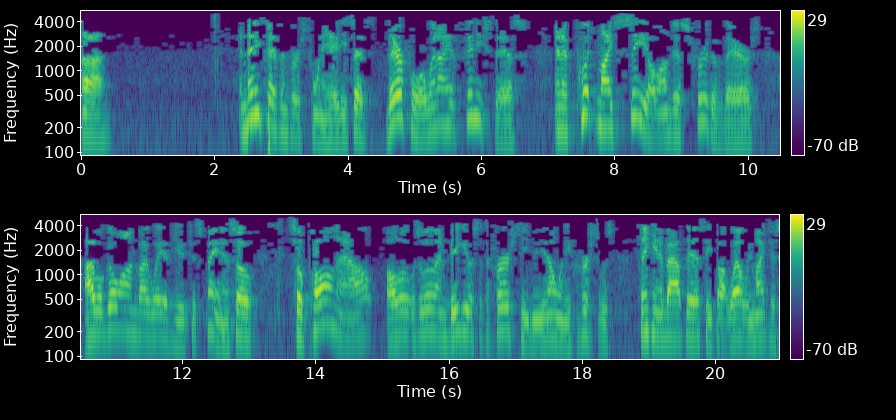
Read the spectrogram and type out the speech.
Uh, and then he says in verse 28, he says, Therefore, when I have finished this, and have put my seal on this fruit of theirs, I will go on by way of you to Spain. And so, so Paul now, although it was a little ambiguous at the first, he, you know, when he first was thinking about this, he thought, well, we might just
